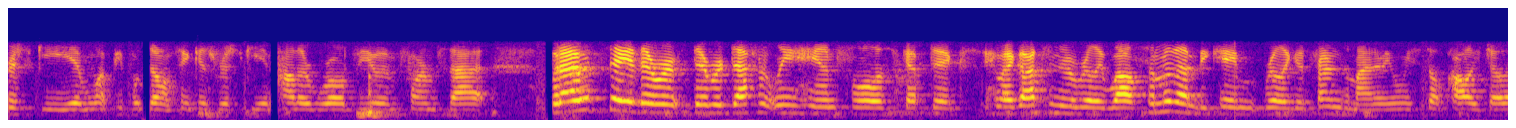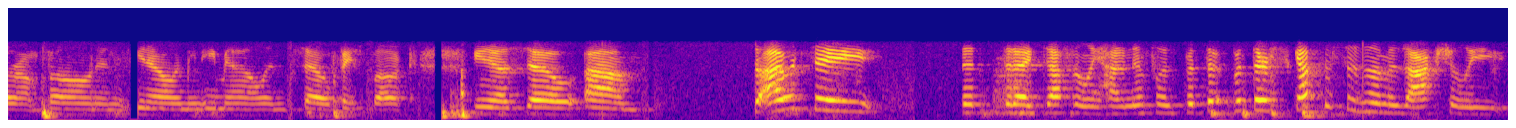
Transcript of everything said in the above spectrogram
risky and what people don't think is risky and how their worldview informs that. But I would say there were there were definitely a handful of skeptics who I got to know really well. Some of them became really good friends of mine. I mean, we still call each other on phone and, you know, I mean, email and so Facebook, you know, so um so I would say that that I definitely had an influence, but the, but their skepticism is actually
